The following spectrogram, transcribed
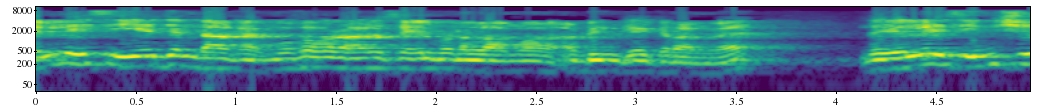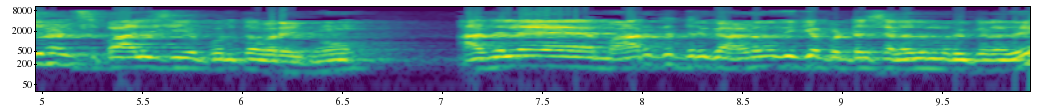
எல்ஐசி ஏஜென்டாக முகவராக செயல்படலாமா அப்படின்னு கேட்குறாங்க இந்த எல்ஐசி இன்சூரன்ஸ் பாலிசியை பொறுத்த வரைக்கும் அதுல மார்க்கத்திற்கு அனுமதிக்கப்பட்ட செலவும் இருக்கிறது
